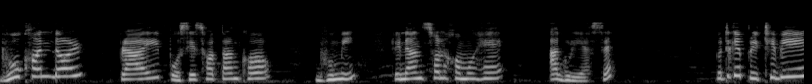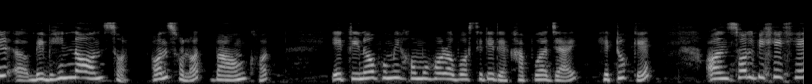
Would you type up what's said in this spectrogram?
ভূখণ্ডৰ প্ৰায় পঁচিছ শতাংশ ভূমি তৃণাঞ্চলসমূহে আগুৰি আছে। গতিকে পৃথিৱীৰ বিভিন্ন অঞ্চল অঞ্চলত বা অংশত এই তৃণভূমিসমূহৰ অৱস্থিতি দেখা পোৱা যায়। হেতুকে অঞ্চল বিশেষে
